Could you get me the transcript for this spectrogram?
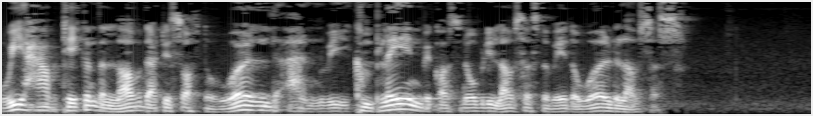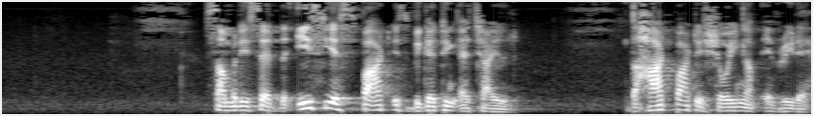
we have taken the love that is of the world and we complain because nobody loves us the way the world loves us. Somebody said the easiest part is begetting a child. The hard part is showing up every day.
